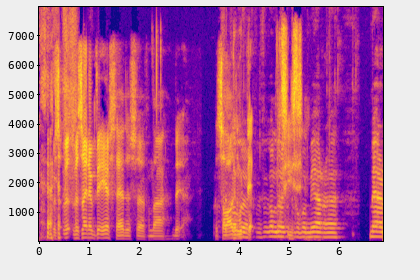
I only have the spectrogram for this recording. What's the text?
We, zijn ook de eerste, hè, dus eh, vandaar. De, dat zal altijd moeten. Ik vind het wel leuk dat er nog meer, eh, meer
